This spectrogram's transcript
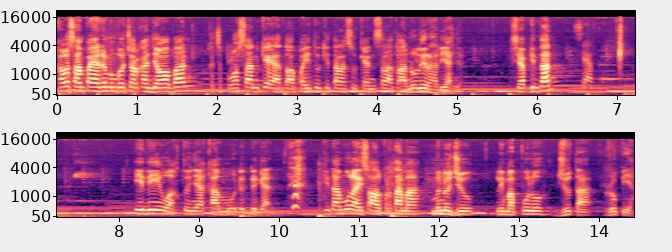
Kalau sampai ada membocorkan jawaban, keceplosan ke atau apa itu kita langsung cancel atau anulir hadiahnya. Siap Kintan? Siap. Ini waktunya kamu deg-degan. Kita mulai soal pertama menuju 50 juta rupiah.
